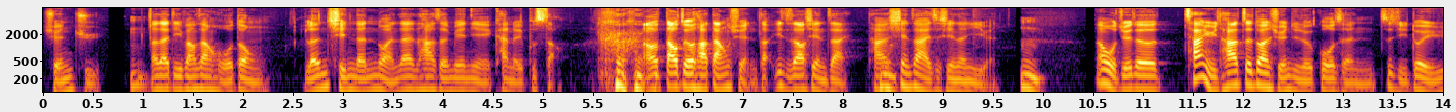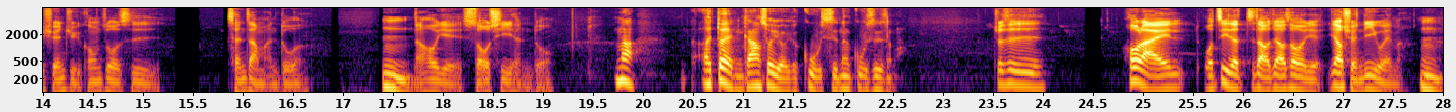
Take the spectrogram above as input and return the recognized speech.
选举，嗯，他在地方上活动，人情冷暖，在他身边你也看了不少，然后到最后他当选，到一直到现在，他现在还是现任议员，嗯，那我觉得参与他这段选举的过程，自己对于选举工作是成长蛮多，嗯，然后也熟悉很多，那。呃，对你刚刚说有一个故事，那故事是什么？就是后来我自己的指导教授也要选立委嘛，嗯，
